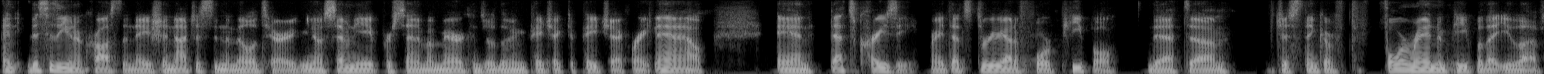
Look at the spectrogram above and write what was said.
and this is even across the nation, not just in the military. You know, 78% of Americans are living paycheck to paycheck right now. And that's crazy, right? That's three out of four people that um, just think of four random people that you love.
